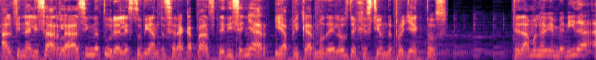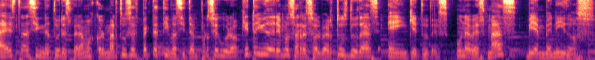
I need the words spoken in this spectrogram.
Al finalizar la asignatura, el estudiante será capaz de diseñar y aplicar modelos de gestión de proyectos. Te damos la bienvenida a esta asignatura, esperamos colmar tus expectativas y ten por seguro que te ayudaremos a resolver tus dudas e inquietudes. Una vez más, bienvenidos.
